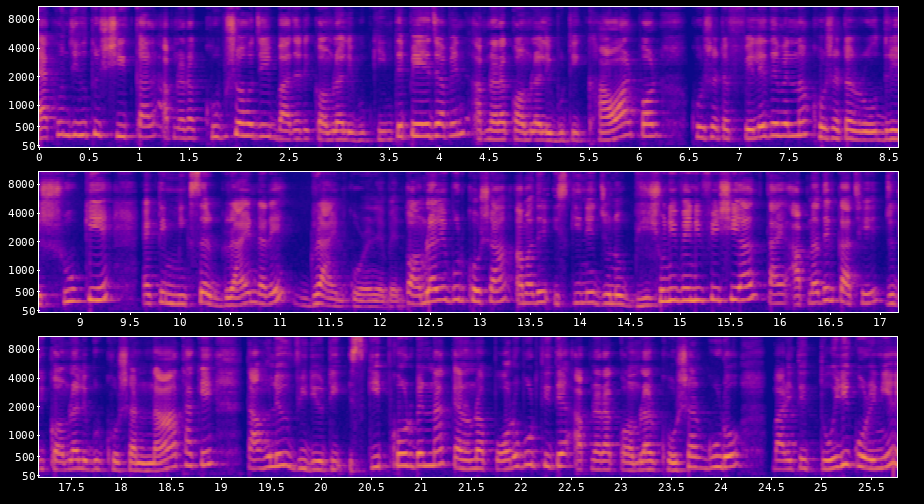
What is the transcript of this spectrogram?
এখন যেহেতু শীতকাল, আপনারা খুব সহজেই বাজারে কমলা লেবু কিনতে পেয়ে যাবেন। আপনারা কমলা লেবুটি খাওয়ার পর খোসাটা ফেলে দেবেন না। খোসাটা রোদ্রে শুকিয়ে একটি মিক্সার গ্রাইন্ডারে গ্রাইন্ড করে নেবেন। কমলা লেবুর খোসা আমাদের স্কিনের জন্য ভীষণই বেনিফিশিয়াল তাই আপনাদের কাছে যদি কমলা লেবুর খোসা না থাকে, তাহলেও ভিডিওটি স্কিপ করবেন না, কেননা পরবর্তীতে আপনারা কমলার খোসার গুঁড়ো বাড়িতে তৈরি করে নিয়ে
